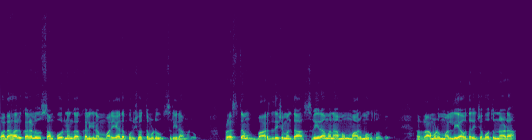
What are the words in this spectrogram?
పదహారు కళలు సంపూర్ణంగా కలిగిన మర్యాద పురుషోత్తముడు శ్రీరాముడు. ప్రస్తుతం భారతదేశమంతా శ్రీరామనామం మారుమోగుతోంది. రాముడు మళ్ళీ అవతరించబోతున్నాడా?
